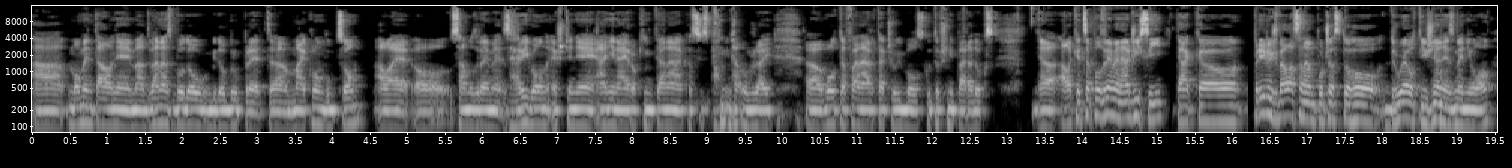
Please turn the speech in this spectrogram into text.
a momentálne má 12 bodov k dobru pred uh, Michaelom Woodsom, ale uh, samozrejme z hry von ešte nie je ani Nairo Quintana, ako si spomínal už aj uh, Volta Fanarta, čo by bol skutočný paradox. Ale keď sa pozrieme na GC, tak príliš veľa sa nám počas toho druhého týždňa nezmenilo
